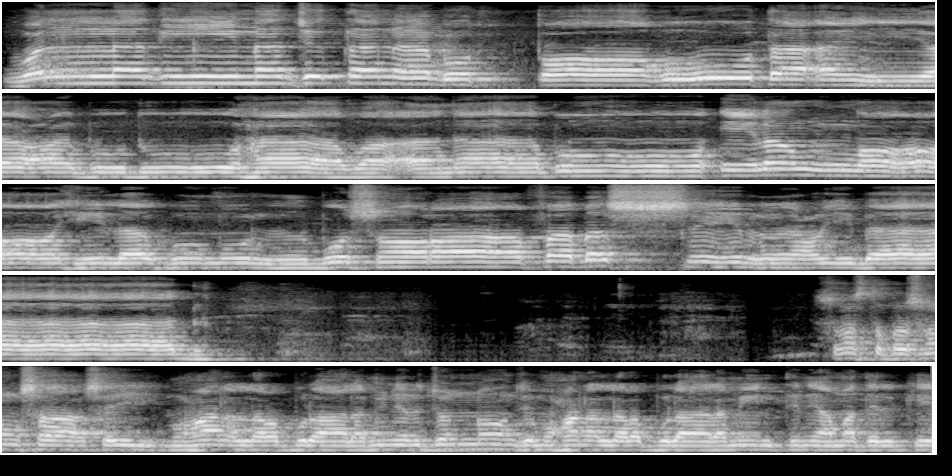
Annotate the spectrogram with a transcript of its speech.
والذين اجتنبوا الطاغوت أن يعبدوها وأنابوا إلى الله لهم البشرى فبشر عباد সমস্ত প্রশংসা সেই মহান আল্লাহ রাব্বুল আলমিনের জন্য যে মহান আল্লাহ রাব্বুল আলমিন তিনি আমাদেরকে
